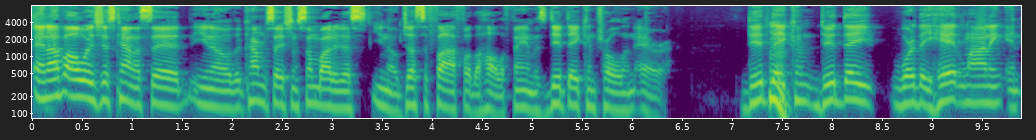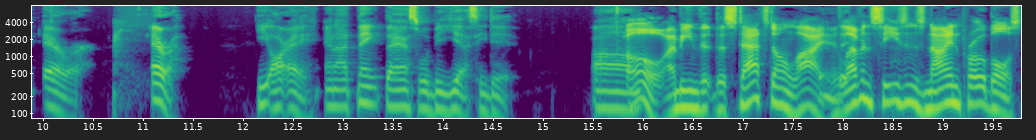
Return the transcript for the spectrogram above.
and I've always just kind of said, you know, the conversation somebody that's you know justified for the Hall of Fame is did they control an error? Did they con- did they were they headlining an error? Error, E R A, and I think the answer would be yes, he did. Um, Oh, I mean, the, the stats don't lie. The- 11 seasons, nine Pro Bowls,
